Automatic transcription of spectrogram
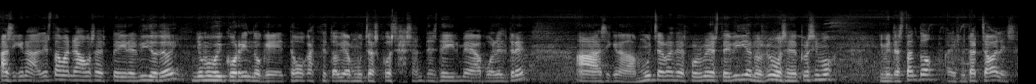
Así que nada, de esta manera vamos a despedir el vídeo de hoy. Yo me voy corriendo que tengo que hacer todavía muchas cosas antes de irme a por el tren. Así que nada, muchas gracias por ver este vídeo, nos vemos en el próximo y mientras tanto, a disfrutar chavales.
